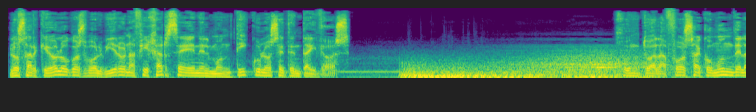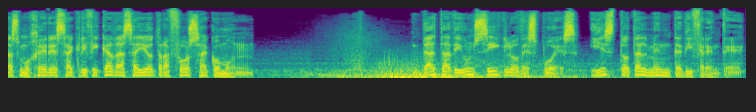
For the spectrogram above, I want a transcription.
los arqueólogos volvieron a fijarse en el Montículo 72. Junto a la fosa común de las mujeres sacrificadas hay otra fosa común. Data de un siglo después y es totalmente diferente.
